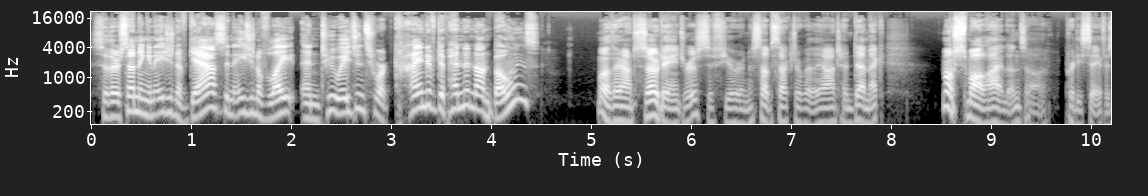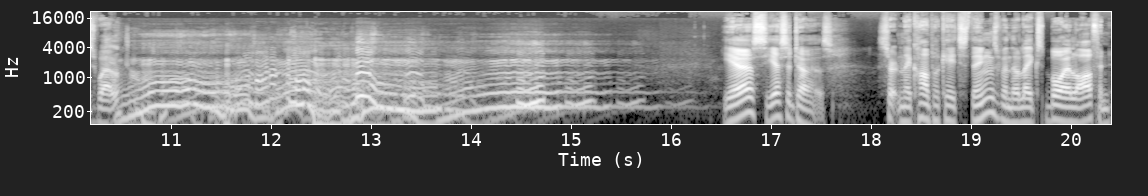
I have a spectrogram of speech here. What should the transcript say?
So they're sending an agent of gas, an agent of light, and two agents who are kind of dependent on bones? Well, they aren't so dangerous if you're in a subsector where they aren't endemic. Most small islands are pretty safe as well. Yes, yes, it does. Certainly complicates things when the lakes boil off and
